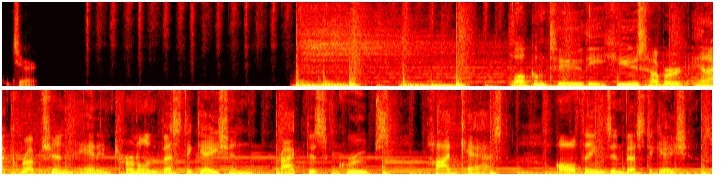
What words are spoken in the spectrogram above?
culture. Welcome to the Hughes Hubbard Anti Corruption and Internal Investigation Practice Group's podcast, All Things Investigations.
